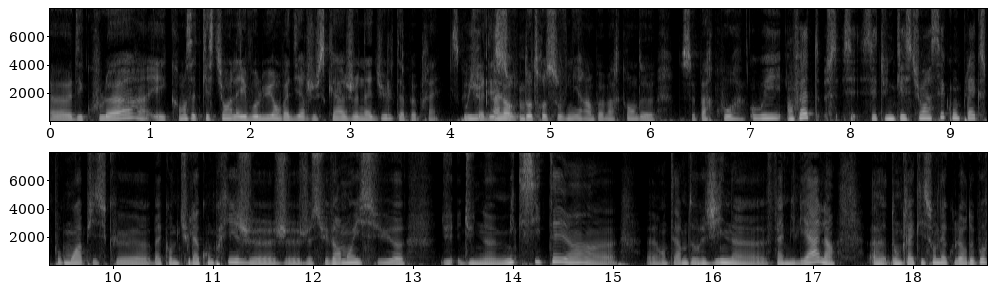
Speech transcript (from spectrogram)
euh, des couleurs et comment cette question elle a évolué, on va dire, jusqu'à jeune adulte à peu près? Est-ce que tu as d'autres souvenirs un peu marquants de, ce parcours? Oui, en fait, c'est une question assez complexe pour moi puisque, bah, comme tu l'as compris, je, je, suis vraiment issue euh, d'une mixité hein, euh, en termes d'origine familiale. donc la question de la couleur de peau,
